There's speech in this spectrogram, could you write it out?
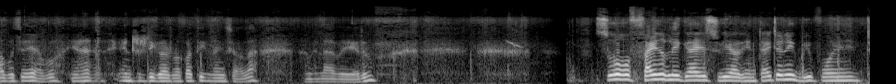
अब चाहिँ अब यहाँ एन्ट्री टिकटमा कति माग्छ होला हामीलाई अब हेरौँ। So finally guys we are in Titanic view point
